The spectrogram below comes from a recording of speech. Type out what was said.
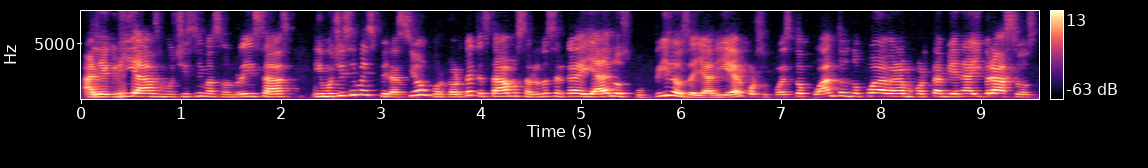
alegrías, muchísimas sonrisas y muchísima inspiración, porque ahorita que estábamos hablando acerca de ya de los pupilos de Yadier, por supuesto, ¿cuántos no puede haber? A lo mejor también hay brazos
